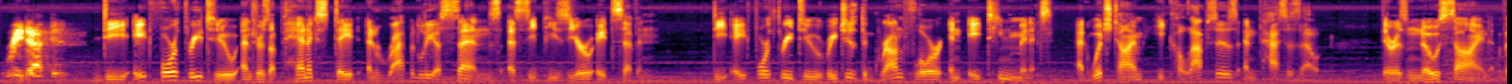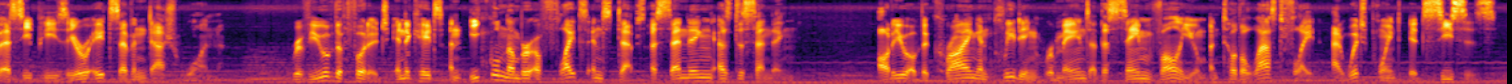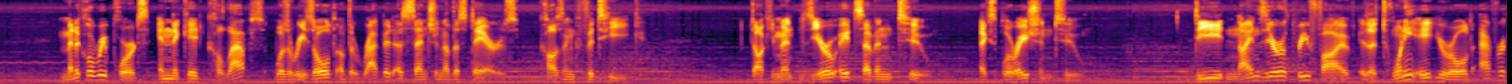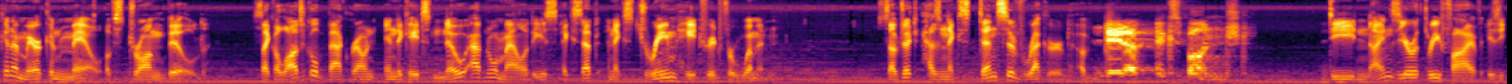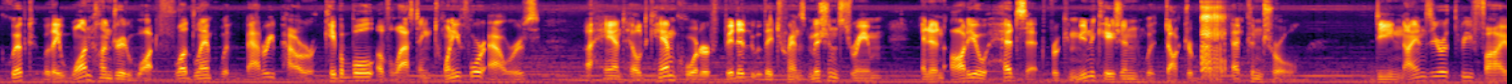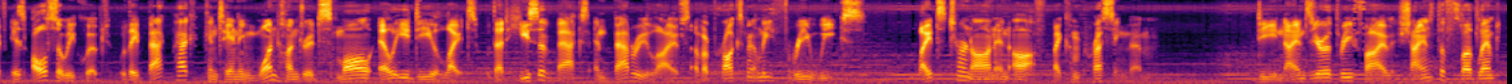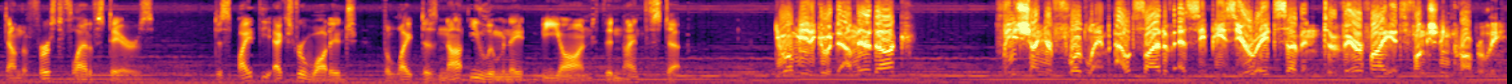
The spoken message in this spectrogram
Redacted. D8432 enters a panic state and rapidly ascends SCP 087. D8432 reaches the ground floor in 18 minutes, at which time he collapses and passes out. There is no sign of SCP 087 1. Review of the footage indicates an equal number of flights and steps ascending as descending. Audio of the crying and pleading remains at the same volume until the last flight, at which point it ceases. Medical reports indicate collapse was a result of the rapid ascension of the stairs, causing fatigue. Document 0872 Exploration 2 D9035 is a 28 year old African American male of strong build. Psychological background indicates no abnormalities except an extreme hatred for women. Subject has an extensive record of data expunged. D9035 is equipped with a 100 watt flood lamp with battery power capable of lasting 24 hours, a handheld camcorder fitted with a transmission stream, and an audio headset for communication with Dr. at control. D9035 is also equipped with a backpack containing 100 small LED lights with adhesive backs and battery lives of approximately 3 weeks. lights turn on and off by compressing them. D9035 shines the flood lamp down the first flight of stairs. Despite the extra wattage, the light does not illuminate beyond the ninth step. You want me to go down there, Doc? Please shine your flood lamp outside of SCP-087 to verify it's functioning properly.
